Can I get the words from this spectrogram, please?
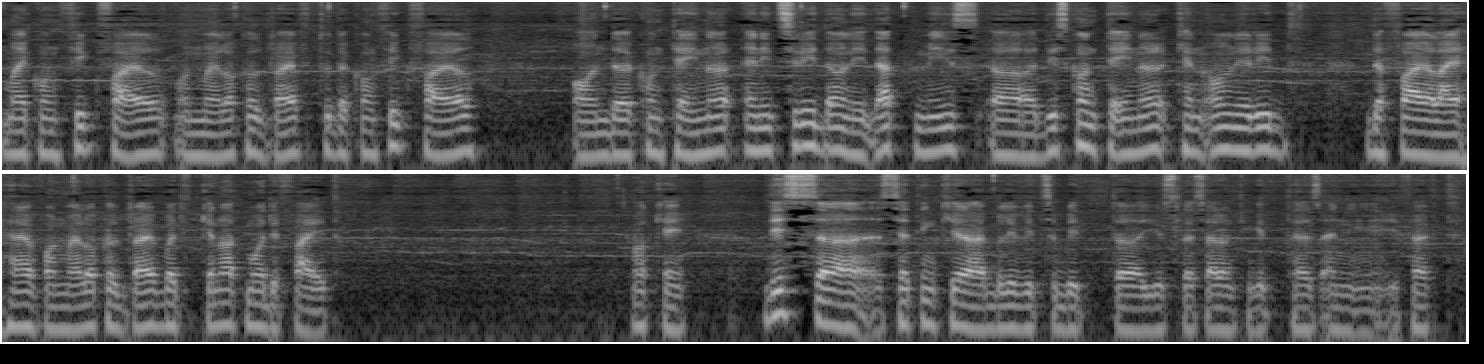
my config file on my local drive to the config file on the container and it's read only. That means uh, this container can only read the file I have on my local drive but it cannot modify it. Okay. This uh, setting here I believe it's a bit uh, useless. I don't think it has any effect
